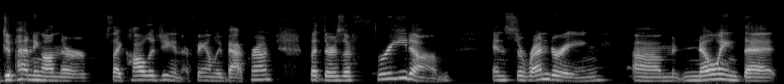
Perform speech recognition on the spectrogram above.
depending on their psychology and their family background. But there's a freedom in surrendering um, knowing that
